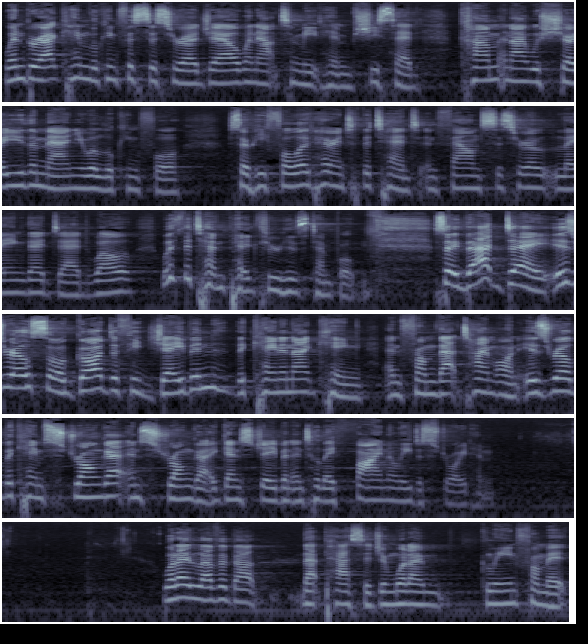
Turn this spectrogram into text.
When Barak came looking for Sisera, Jael went out to meet him. She said, Come and I will show you the man you are looking for. So he followed her into the tent and found Sisera laying there dead, well, with the tent peg through his temple. So that day, Israel saw God defeat Jabin, the Canaanite king, and from that time on, Israel became stronger and stronger against Jabin until they finally destroyed him. What I love about that passage and what I'm gleaned from it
